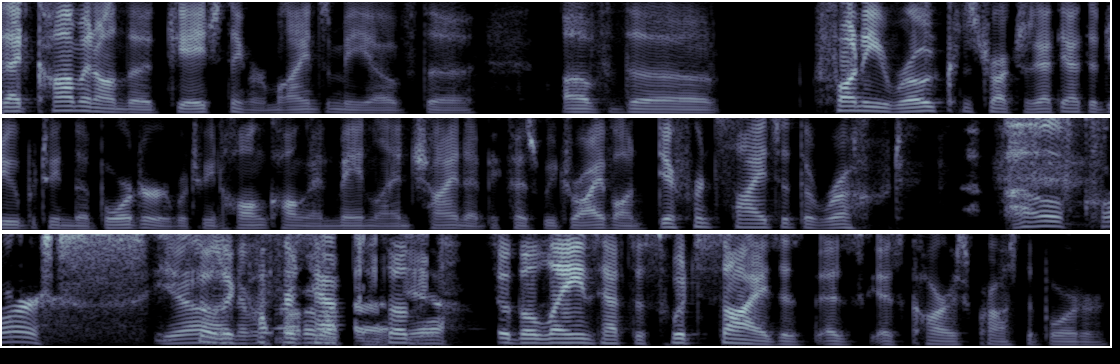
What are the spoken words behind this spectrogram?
that comment on the gauge thing reminds me of the of the funny road constructions that they have to do between the border between Hong Kong and mainland China because we drive on different sides of the road. Oh, of course. Yeah. so the cars have that. so Yeah. so the lanes have to switch sides as as as cars cross the border.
